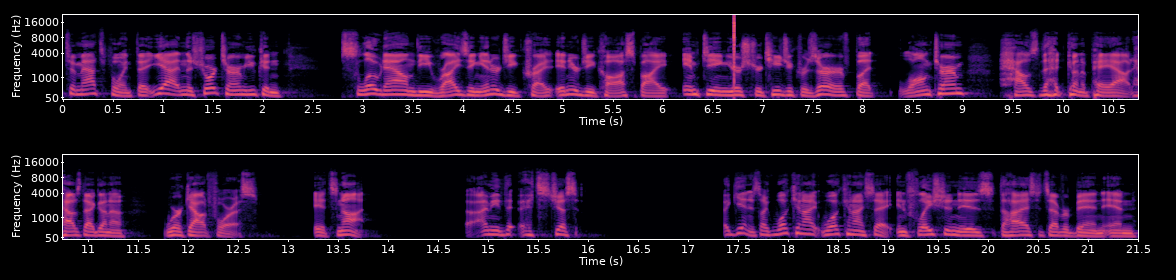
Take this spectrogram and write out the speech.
to Matt's point that yeah, in the short term you can slow down the rising energy cri- energy costs by emptying your strategic reserve, but long term, how's that going to pay out? How's that going to work out for us? It's not. I mean, it's just again, it's like what can I what can I say? Inflation is the highest it's ever been in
